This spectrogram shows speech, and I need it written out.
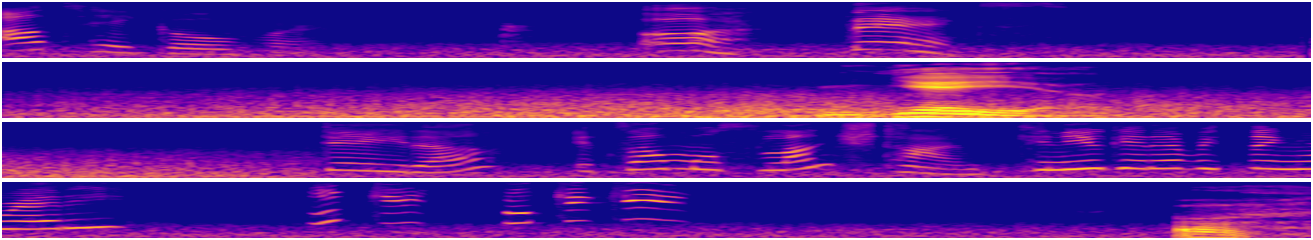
I'll take over. oh, thanks. Yeah. Data, it's almost lunchtime. Can you get everything ready? Okay, okay, Ugh.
